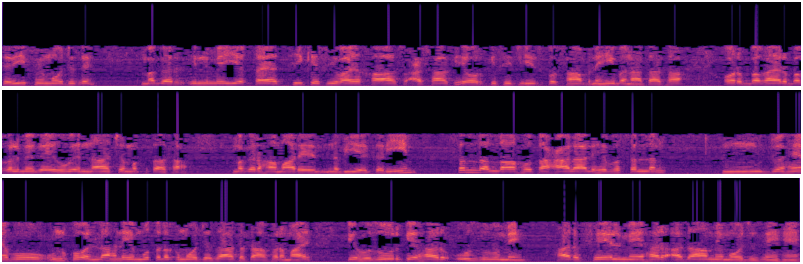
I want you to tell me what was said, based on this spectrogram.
شریف میں موجود مگر ان میں یہ قید تھی کہ سوائے خاص عصا کے اور کسی چیز کو سانپ نہیں بناتا تھا اور بغیر بغل میں گئے ہوئے نہ چمکتا تھا۔ مگر ہمارے نبی کریم صلی اللہ تعالی علیہ وسلم جو ہیں وہ ان کو اللہ نے مطلق معجزات عطا فرمائے کہ حضور کے ہر عضو میں، ہر فعل میں، ہر ادا میں معجزے ہیں۔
